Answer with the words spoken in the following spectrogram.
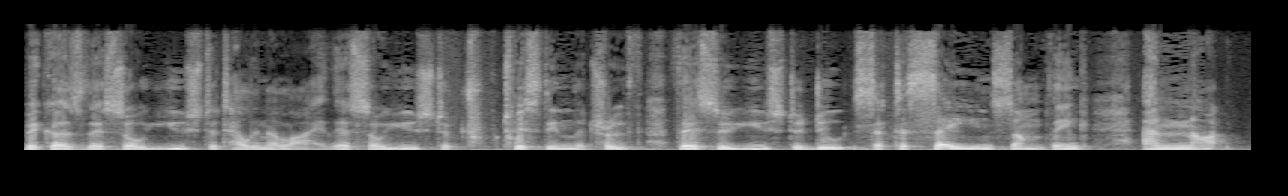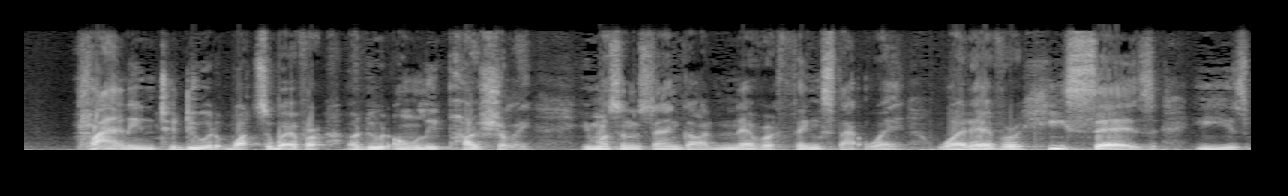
because they're so used to telling a lie. They're so used to twisting the truth. They're so used to do so to saying something and not planning to do it whatsoever or do it only partially. You must understand God never thinks that way. Whatever he says, he is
